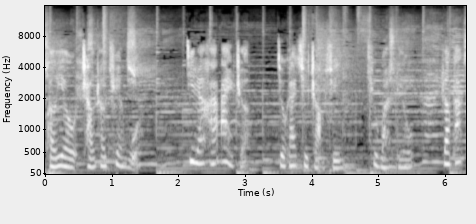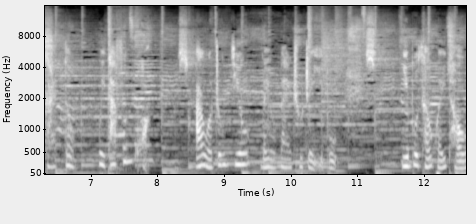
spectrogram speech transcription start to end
朋友常常劝我，既然还爱着，就该去找寻，去挽留，让他感动，为他疯狂。而我终究没有迈出这一步，你不曾回头，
